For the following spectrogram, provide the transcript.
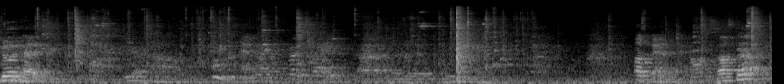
Good head. And like first day, uh, That's bad. Got that?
